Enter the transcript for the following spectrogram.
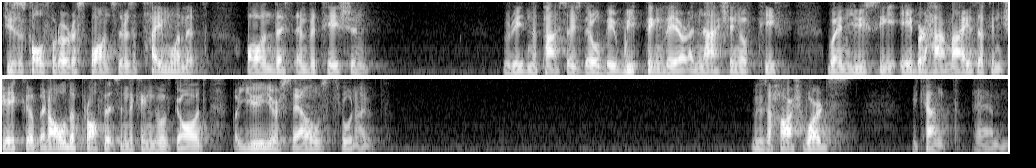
Jesus calls for a response. There is a time limit on this invitation. We read in the passage there will be weeping there, a gnashing of teeth when you see Abraham, Isaac, and Jacob and all the prophets in the kingdom of God, but you yourselves thrown out. These are harsh words. We can't um,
